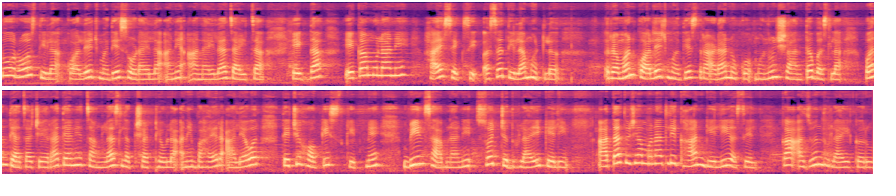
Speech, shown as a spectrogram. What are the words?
तो रोज तिला कॉलेजमध्ये सोडायला आणि आणायला जायचा. एकदा एका मुलाने हाय सेक्सी असं तिला म्हटलं. रमण कॉलेजमध्येच राडा नको म्हणून शांत बसला पण त्याचा चेहरा त्याने चांगलाच लक्षात ठेवला आणि बाहेर आल्यावर त्याची हॉकी स्किटने बिन साबणाने स्वच्छ धुलाई केली. आता तुझ्या मनातली घाण गेली असेल का अजून धुलाई करू?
